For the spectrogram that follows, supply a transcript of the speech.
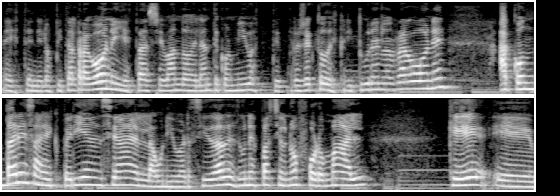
este, en el Hospital Ragone y está llevando adelante conmigo este proyecto de escritura en el Ragone, a contar esas experiencias en la universidad desde un espacio no formal que eh,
